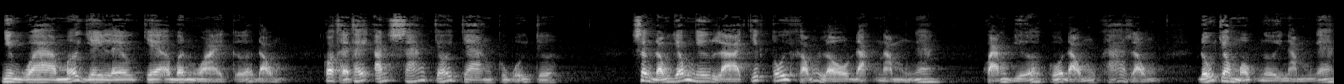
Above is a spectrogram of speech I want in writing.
nhưng qua mớ dây leo che ở bên ngoài cửa động, có thể thấy ánh sáng chói chang của buổi trưa. Sơn động giống như là chiếc túi khổng lồ đặt nằm ngang, khoảng giữa của động khá rộng, đủ cho một người nằm ngang.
